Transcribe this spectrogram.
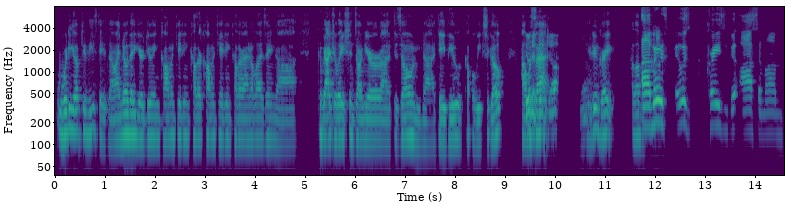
what are you up to these days now? I know that you're doing commentating, color commentating, color analyzing. Uh, congratulations on your uh, DAZN uh, debut a couple weeks ago. How Doing was a that? job. Yeah. You're doing great. I love it. Um, it was it was crazy, awesome. Um,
